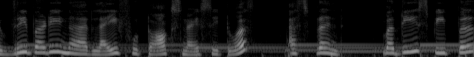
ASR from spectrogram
everybody in our life who talks nicely to us as friend but these people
